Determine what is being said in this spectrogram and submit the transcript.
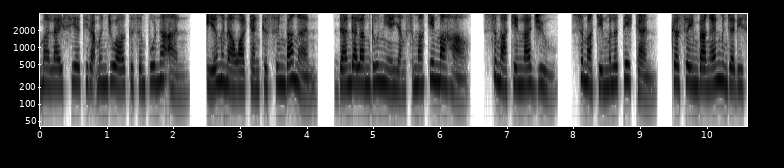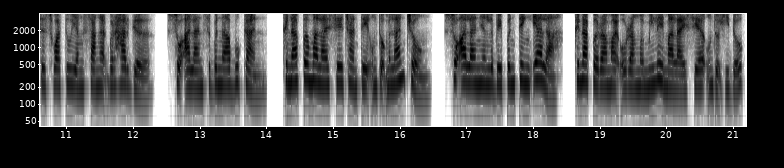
Malaysia tidak menjual kesempurnaan. Ia menawarkan keseimbangan. Dan dalam dunia yang semakin mahal, semakin laju, semakin meletihkan, keseimbangan menjadi sesuatu yang sangat berharga. Soalan sebenar bukan, kenapa Malaysia cantik untuk melancong? Soalan yang lebih penting ialah, kenapa ramai orang memilih Malaysia untuk hidup?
